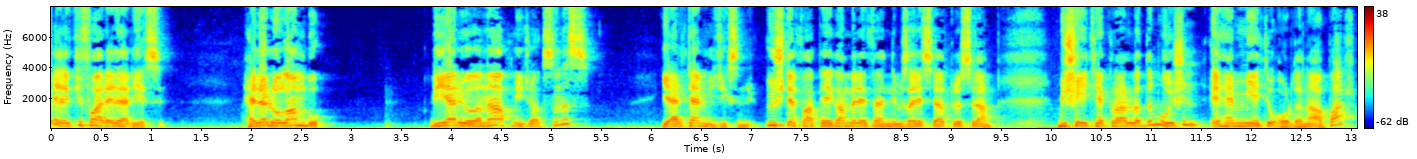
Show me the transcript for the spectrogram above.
Velev ki fareler yesin. Helal olan bu. Diğer yola ne yapmayacaksınız? Yeltenmeyeceksiniz. Üç defa Peygamber Efendimiz Aleyhisselatü Vesselam bir şeyi tekrarladı mı o işin ehemmiyeti orada ne yapar?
